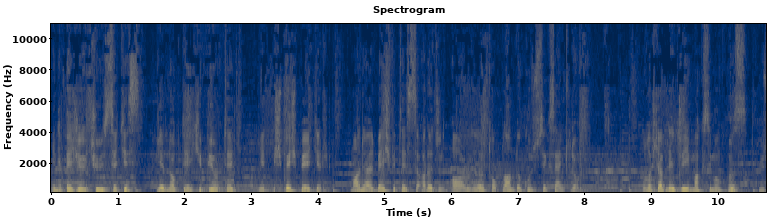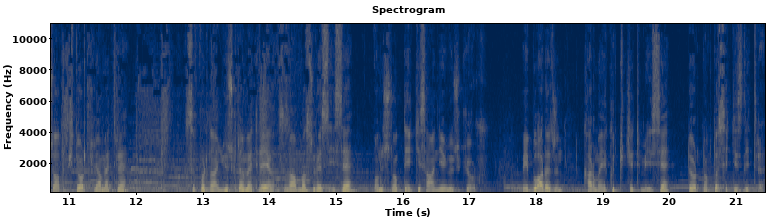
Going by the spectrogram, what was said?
Yeni Peugeot 208 1.2 PureTech 75 beygir manuel 5 vitesli aracın ağırlığı toplam 980 kg. Ulaşabileceği maksimum hız 164 km. Sıfırdan 100 kilometreye hızlanma süresi ise 13.2 saniye gözüküyor. Ve bu aracın karma yakıt tüketimi ise 4.8 litre.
